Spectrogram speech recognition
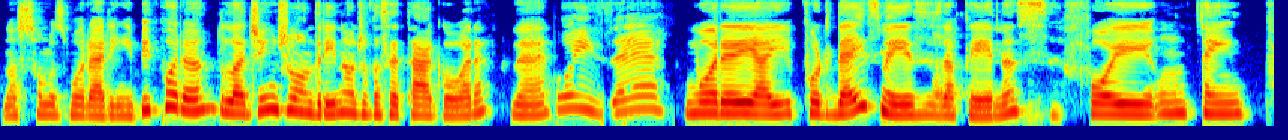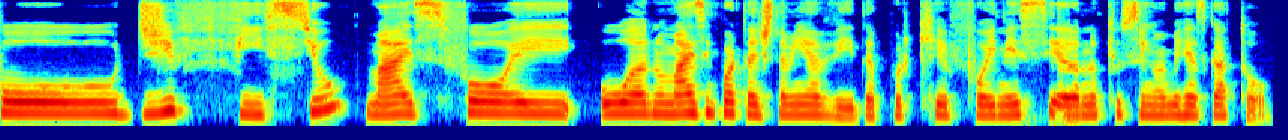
Nós fomos morar em Ibiporã, do ladinho de Londrina, onde você tá agora, né? Pois é. Morei aí por 10 meses apenas. Foi um tempo difícil, mas foi o ano mais importante da minha vida, porque foi nesse ano que o Senhor me resgatou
